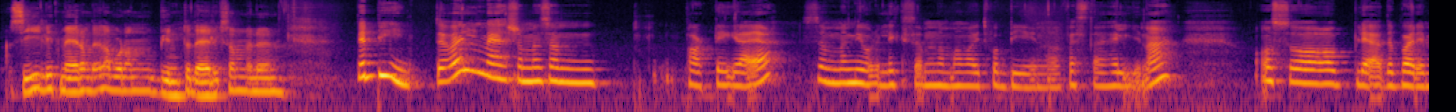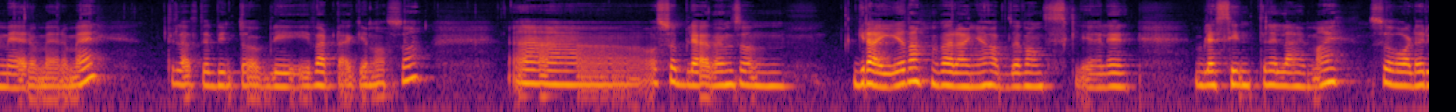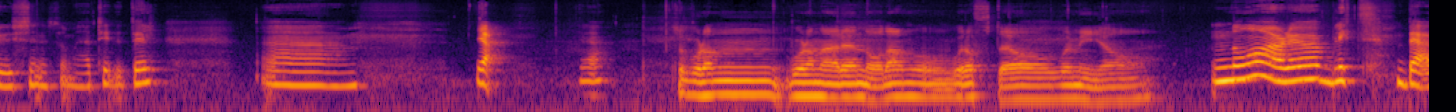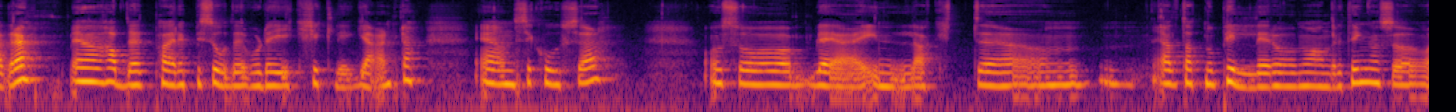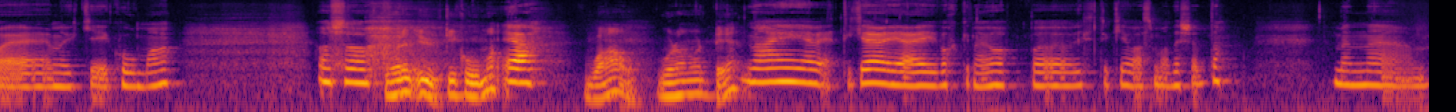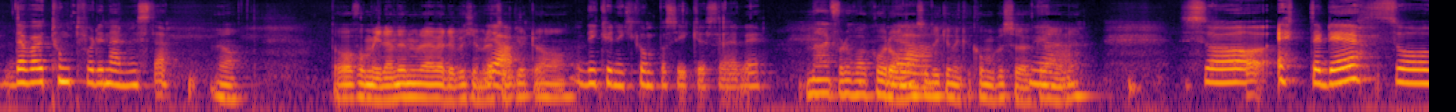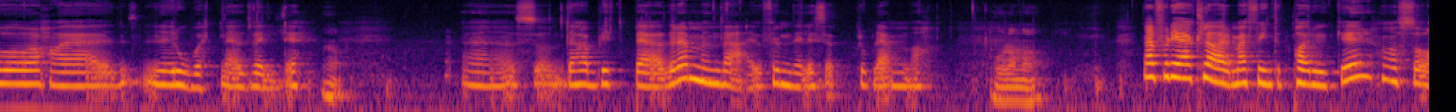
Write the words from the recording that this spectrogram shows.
Si litt mer om det, da. Hvordan begynte det, liksom? Eller Det begynte vel mer som en sånn partygreie. Som man gjorde liksom når man var ute på byen og festa i helgene. Og så ble det bare mer og mer og mer. Til at det begynte å bli i hverdagen også. Uh, og så ble det en sånn greie, da. Hver gang jeg hadde det vanskelig eller ble sint eller lei meg, så var det rusen som jeg tydde til. Uh, ja. ja. Så hvordan, hvordan er det nå, da? Hvor, hvor ofte og hvor mye og Nå er det jo blitt bedre. Jeg hadde et par episoder hvor det gikk skikkelig gærent. da. En psykose. Og så ble jeg innlagt eh, Jeg hadde tatt noen piller og noen andre ting, og så var jeg en uke i koma. Og så Du var en uke i koma. Ja. Wow. Hvordan var det? Nei, jeg vet ikke. Jeg våkna jo opp og visste ikke hva som hadde skjedd, da. Men uh, det var jo tungt for de nærmeste. Ja. Da var familien din ble veldig bekymret, Ja. sikkert. Og... De kunne ikke komme på sykehuset heller. Nei, for det var korona, Ja. så de kunne ikke komme og besøke Ja. deg heller. Så etter det så har jeg roet ned veldig. Ja. Eh, Så det har blitt bedre, men det er jo fremdeles et problem, da. Hvordan da? Nei, fordi jeg klarer meg fint et par uker, og så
